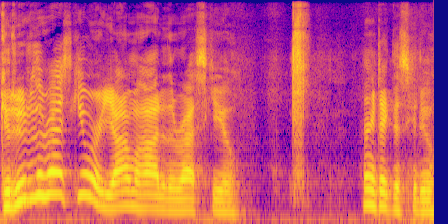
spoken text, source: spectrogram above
Skidoo to the rescue or Yamaha to the rescue? We're gonna take the Skidoo.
